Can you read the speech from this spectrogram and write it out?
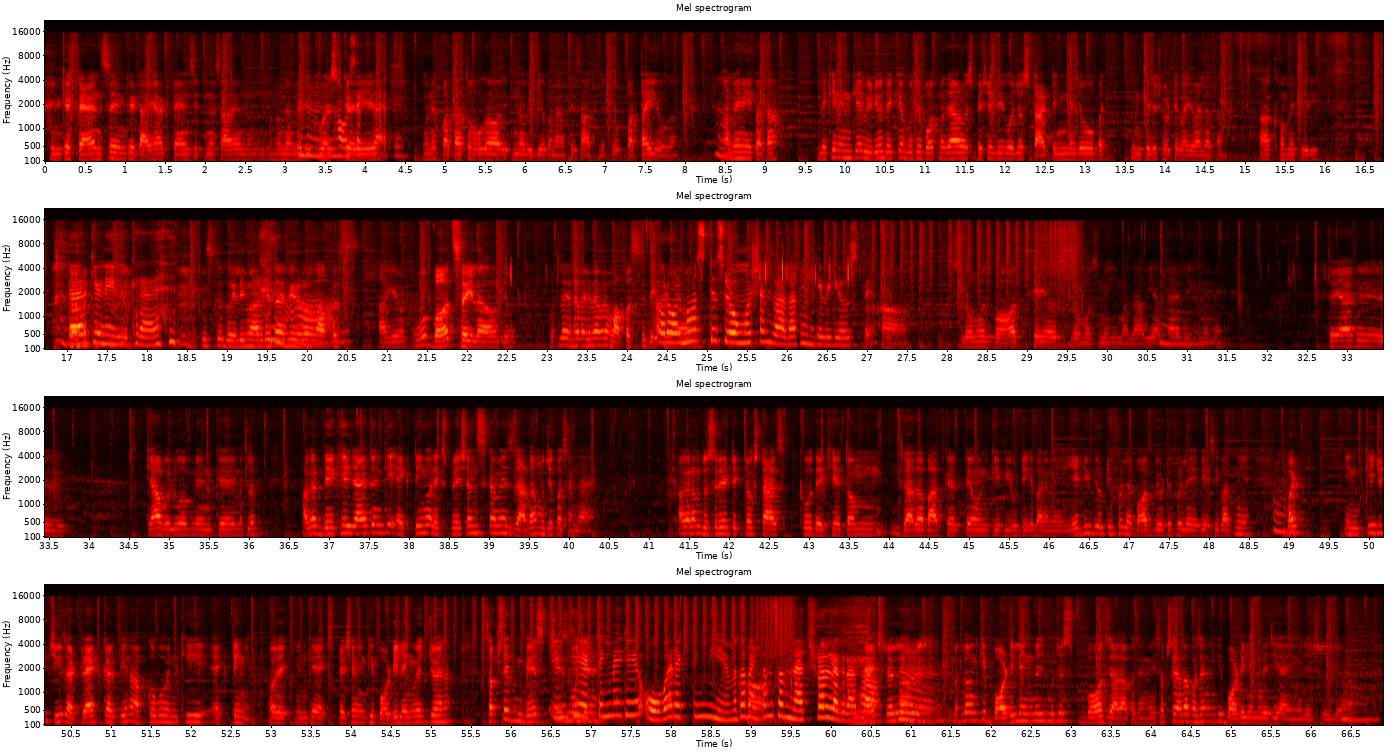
इनके फैंस है इनके डाई हार्ट फैंस इतने सारे उन्होंने हमें हम्म, रिक्वेस्ट हो करी है। है उन्हें पता तो होगा और इतना वीडियो बनाते साथ में तो पता ही होगा। हम्म। हमें नहीं पता। लेकिन इनके वीडियो देख के मुझे बहुत मज़ा आया और स्पेशली वो जो स्टार्टिंग में जो बच, इनके जो छोटे भाई वाला था आँखों में तेरी। डर क्यों नहीं लिख रहा है? उसको गोली मार देता है फिर वो हाँ। वापस आगे बढ़ता। वो बहुत सही लगा मुझे। मतलब ऐसा लग रहा है मैं वापस से देख और ऑलमोस्ट स्लो मोशन ज़्यादा थे इनके वीडियोस पे। हाँ स्लो मोज बहुत थे और स्लो मोज में ही मज़ा भी आता है हम्म। देखने में। तो यार क्या बोलूँ अब मैं इनके मतलब अगर देखे जाए तो इनकी एक्टिंग और एक्सप्रेशंस का मैं ज़्यादा मुझे पसंद आया अगर हम दूसरे टिकटॉक स्टार्स को देखें तो हम ज़्यादा बात करते हैं उनकी ब्यूटी के बारे में। ये भी ब्यूटीफुल है बहुत ब्यूटीफुल है ये भी ऐसी बात नहीं है। हम्म। बट इनकी जो चीज़ अट्रैक्ट करती है ना आपको वो इनकी एक्टिंग है और एक, इनके एक्सप्रेशन इनकी बॉडी लैंग्वेज जो है ना सबसे बेस्ट चीज़ मुझे एक्टिंग में कि ओवर एक्टिंग नहीं है मतलब हाँ। एकदम सब नेचुरल लग रहा था नेचुरल और हम्म। मतलब उनकी बॉडी लैंग्वेज मुझे बहुत ज़्यादा पसंद है सबसे ज़्यादा पसंद इनकी बॉडी लैंग्वेज ही आई मुझे इस वीडियो में हम्म।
